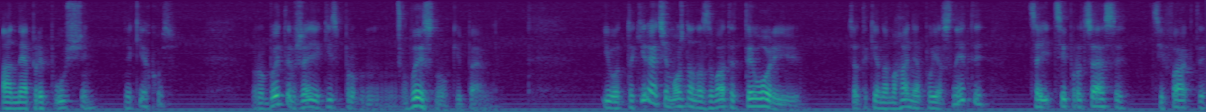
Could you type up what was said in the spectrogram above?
а не припущень якихось, робити вже якісь висновки певні. І от такі речі можна називати теорією. Це таке намагання пояснити ці процеси, ці факти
